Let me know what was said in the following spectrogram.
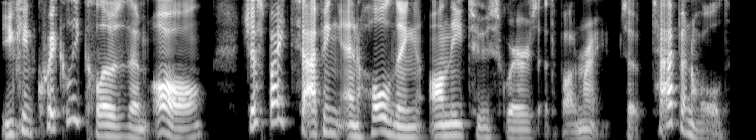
You can quickly close them all just by tapping and holding on the two squares at the bottom right. So tap and hold.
